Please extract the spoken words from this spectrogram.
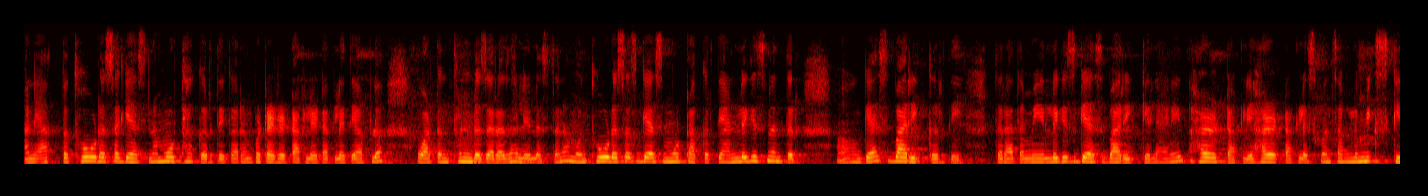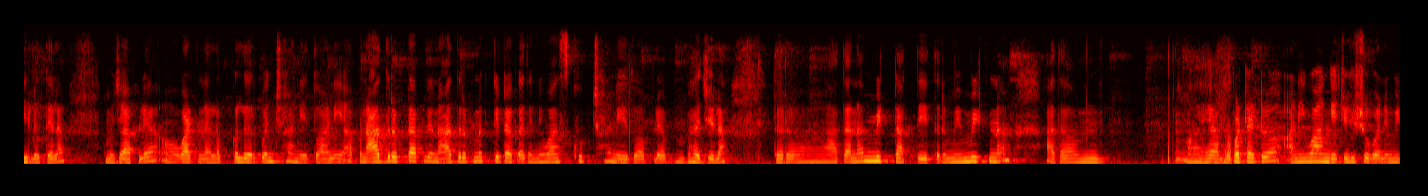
आणि आत्ता थोडासा गॅस ना मोठा करते कारण बटाटा टाकल्या टाकल्या ते आपलं वाटण थंड जरा झालेलं असतं ना म्हणून थोडंसंच गॅस मोठा करते आणि लगेच नंतर गॅस बारीक करते. तर आता मी लगेच गॅस बारीक केला आणि हळद टाकली. हळद टाकल्यास पण चांगलं मिक्स केलं त्याला. म्हणजे आपल्या वाटणाला कलर पण छान येतो आणि आपण अद्रक टाकले ना अद्रक नक्की टाका त्याने वास खूप छान येतो आपल्या भाजीला. तर आता ना मीठ टाकते तर मी मीठ ना आता ह्या बटाटं आणि वांग्याच्या हिशोबाने मी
